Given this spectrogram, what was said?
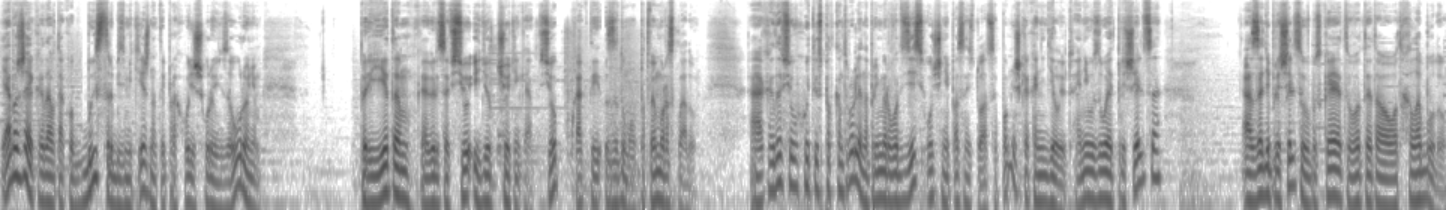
Я обожаю, когда вот так вот быстро, безмятежно ты проходишь уровень за уровнем. При этом, как говорится, все идет четенько Все, как ты задумал, по твоему раскладу. А когда все выходит из-под контроля, например, вот здесь очень опасная ситуация. Помнишь, как они делают? Они вызывают пришельца а сзади пришельцы выпускает вот этого вот халабуду.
